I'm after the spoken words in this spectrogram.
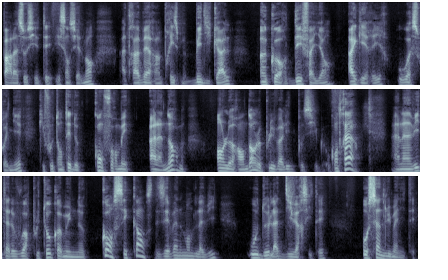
par la société essentiellement à travers un prisme médical, un corps défaillant à guérir ou à soigner qu'il faut tenter de conformer à la norme en le rendant le plus valide possible. Au contraire, elle invite à le voir plutôt comme une conséquence des événements de la vie ou de la diversité au sein de l'humanité.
